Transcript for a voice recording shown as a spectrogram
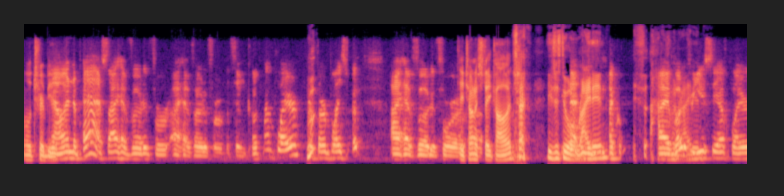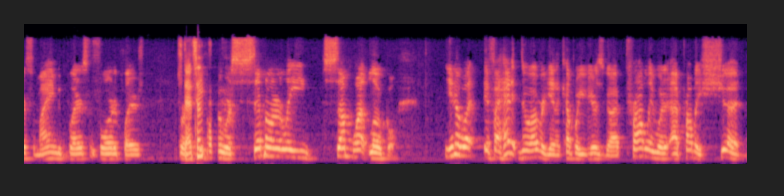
a little tribute. Now, in the past, I have voted for I have voted for a Bethune Cookman player for third place vote. I have voted for Daytona uh, State College. You just do a write-in. I, I have voted for UCF players, for Miami players, for Florida players, for Stetson? people who were similarly somewhat local. You know what? If I had it do over again a couple of years ago, I probably would. I probably should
